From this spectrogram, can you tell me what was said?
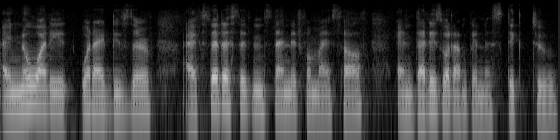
I know what it what I deserve. I've set a certain standard for myself, and that is what I'm gonna stick to.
